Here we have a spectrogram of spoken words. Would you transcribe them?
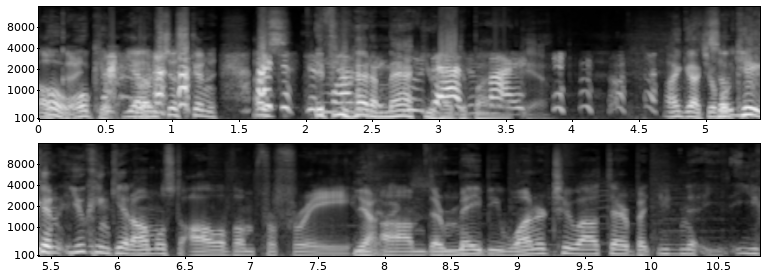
Oh, good. okay, Yeah, I was just gonna. I I just didn't if you had to a Mac, you had to buy my. it. Yeah. I got you. So Well, you can you can get almost all of them for free. Yeah. Um, there may be one or two out there, but you, you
